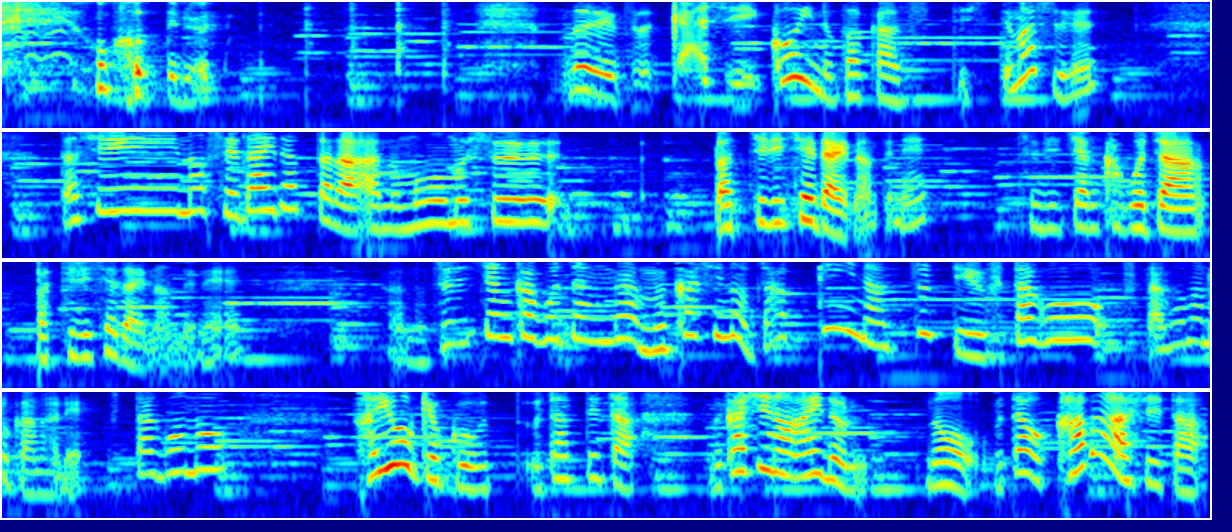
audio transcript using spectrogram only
怒ってる。難しい恋のバカンスって知ってます？私の世代だったら、あの、モームス、バッチリ世代なんでね。辻ちゃん、かごちゃん、バッチリ世代なんでね。あの、辻ちゃん、かごちゃんが昔のザ・ピーナッツっていう双子、双子なのかなあれ？双子の歌謡曲を歌ってた昔のアイドルの歌をカバーしてた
